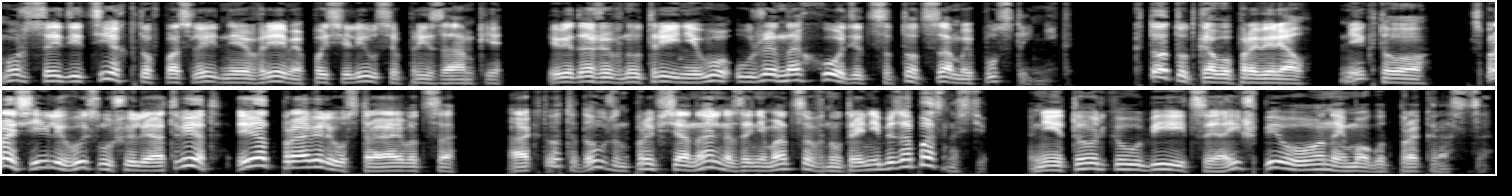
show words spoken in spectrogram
может, среди тех, кто в последнее время поселился при замке, или даже внутри него уже находится тот самый пустынник. Кто тут кого проверял? Никто. Спросили, выслушали ответ и отправили устраиваться а кто-то должен профессионально заниматься внутренней безопасностью. Не только убийцы, а и шпионы могут прокрасться.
